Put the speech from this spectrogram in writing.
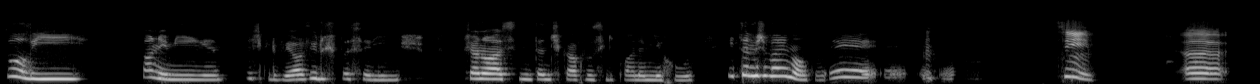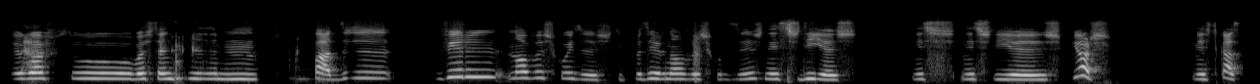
estou ali, só na minha, a escrever, a ouvir os passarinhos. Já não há assim tantos carros a circular na minha rua. E estamos bem, malta. É, é- Sim. Ah, eu gosto bastante de, pá, de ver novas coisas, tipo, fazer novas coisas nesses dias, nesses, nesses dias piores, neste caso.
